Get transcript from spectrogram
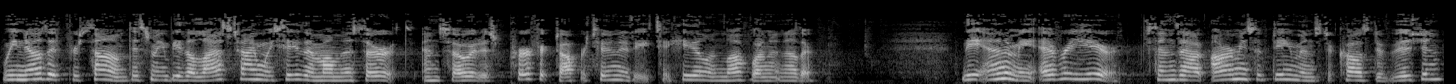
We know that for some, this may be the last time we see them on this earth, and so it is perfect opportunity to heal and love one another. The enemy every year sends out armies of demons to cause division,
